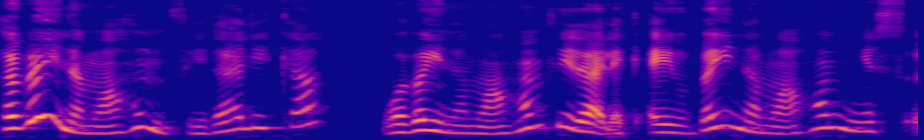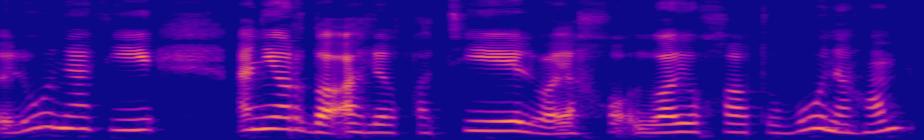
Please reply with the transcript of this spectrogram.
فبينما هم في ذلك وبينما هم في ذلك أي بينما هم يسألون في أن يرضى أهل القتيل ويخاطبونهم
